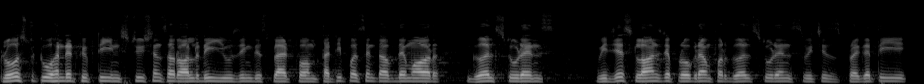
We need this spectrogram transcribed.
Close to 250 institutions are already using this platform. 30% of them are girl students. We just launched a program for girl students, which is Pragati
